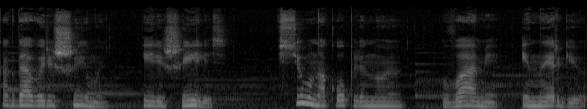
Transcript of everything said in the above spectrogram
когда вы решимы и решились всю накопленную вами энергию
